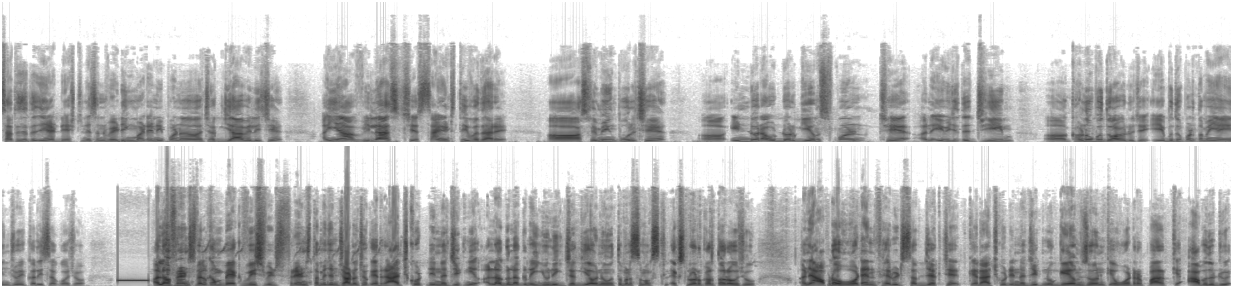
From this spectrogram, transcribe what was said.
સાથે અહીંયા ડેસ્ટિનેશન વેડિંગ માટે ની પણ જગ્યા આવેલી છે અહીંયા વિલાસ છે 60 થી વધારે સ્વિમિંગ પૂલ છે ઇન્ડોર આઉટડોર ગેમ્સ પણ છે અને એવી જ રીતે જીમ ઘણું બધું આવેલું છે એ બધું પણ તમે અહીંયા એન્જોય કરી શકો છો hello friends welcome back wish wits friends તમે જેમ જાણો છો કે રાજકોટની નજીકની અલગ અલગ અને યુનિક જગ્યાઓને હું તમારા સમક્ષ એક્સપ્લોર કરતો રહું છું અને આપણો હોટ એન્ડ ફેવરિટ સબ્જેક્ટ છે કે રાજકોટની નજીકનું ગેમ ઝોન કે વોટર પાર્ક કે આ બધું જો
